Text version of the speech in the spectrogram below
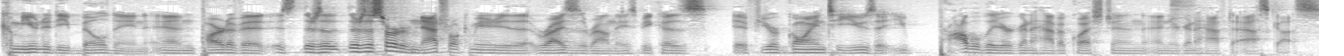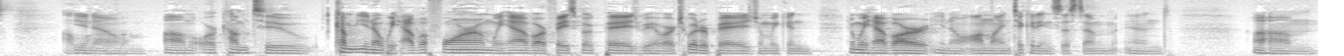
community building and part of it is there's a there's a sort of natural community that rises around these because if you're going to use it you probably are going to have a question and you're going to have to ask us A you know um, or come to come you know we have a forum we have our facebook page we have our twitter page and we can and we have our you know online ticketing system and um,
